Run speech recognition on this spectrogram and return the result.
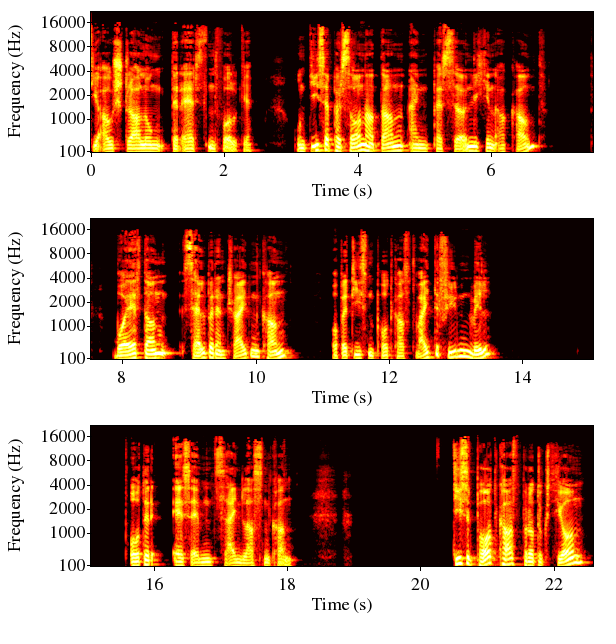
die Ausstrahlung der ersten Folge. Und diese Person hat dann einen persönlichen Account, wo er dann selber entscheiden kann, ob er diesen Podcast weiterführen will oder es eben sein lassen kann. Dieser Podcast-Produktion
